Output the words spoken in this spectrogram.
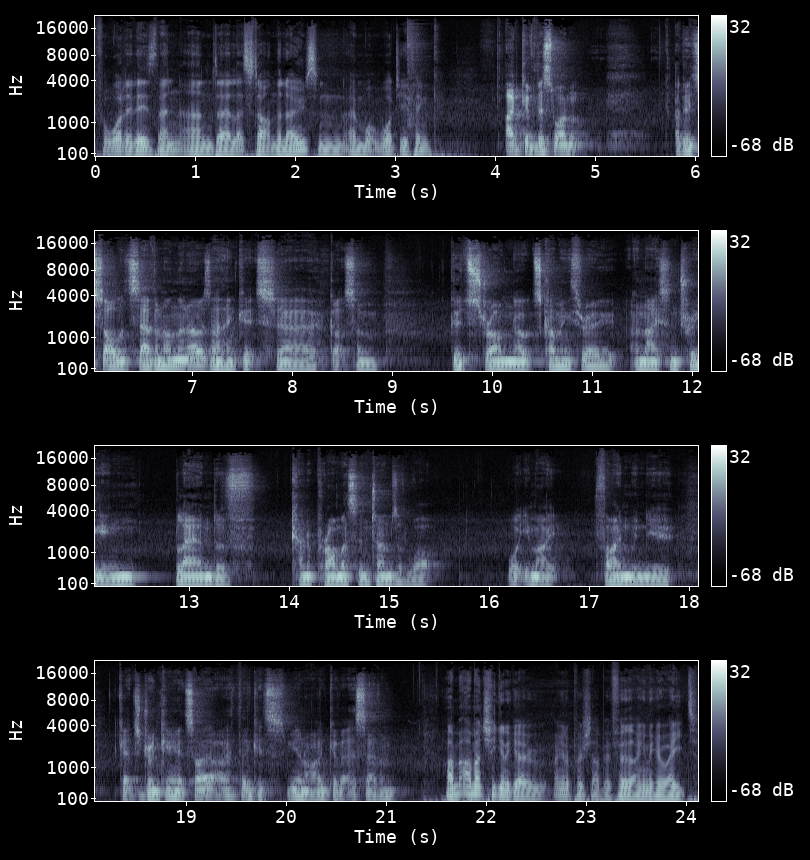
for what it is then, and uh, let's start on the nose. And, and what what do you think? I'd give this one a good solid seven on the nose. I think it's uh, got some good strong notes coming through, a nice intriguing blend of kind of promise in terms of what what you might find when you get to drinking it. So I, I think it's you know I'd give it a seven. I'm I'm actually going to go. I'm going to push that a bit further. I'm going to go eight.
